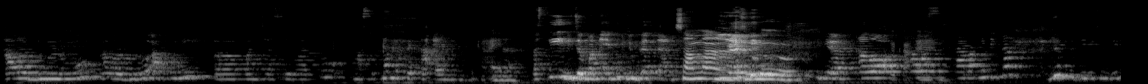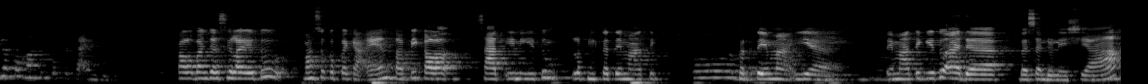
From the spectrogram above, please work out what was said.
Kalau dulu, kalau dulu aku nih eh, Pancasila tuh masuknya ke PKN. PKN. Pasti di zamannya Ibu juga kan? Sama Iya. dulu. Iya, kalau kalau sekarang ini kan dia berdiri sendiri atau masuk ke PKN, Bu? Kalau Pancasila itu masuk ke PKN, tapi kalau saat ini itu lebih ke tematik Oh, bertema, iya. Hmm. Tematik itu ada bahasa Indonesia,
